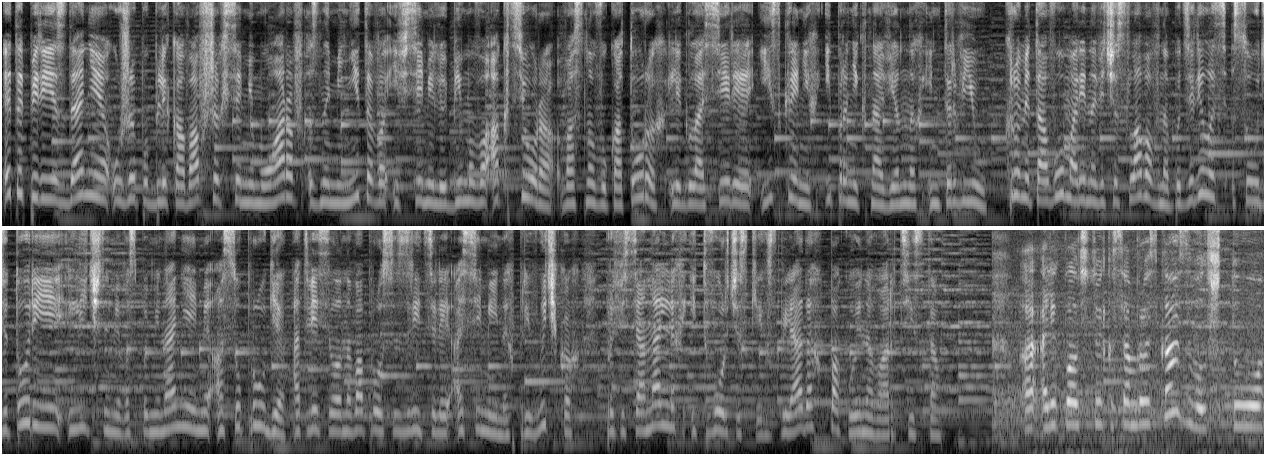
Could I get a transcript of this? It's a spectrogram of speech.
Это переиздание уже публиковавшихся мемуаров знаменитого и всеми любимого актера, в основу которых легла серия искренних и проникновенных интервью. Кроме того, того, Марина Вячеславовна поделилась с аудиторией личными воспоминаниями о супруге, ответила на вопросы зрителей о семейных привычках, профессиональных и творческих взглядах покойного артиста. А, Олег Павлович только сам рассказывал, что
